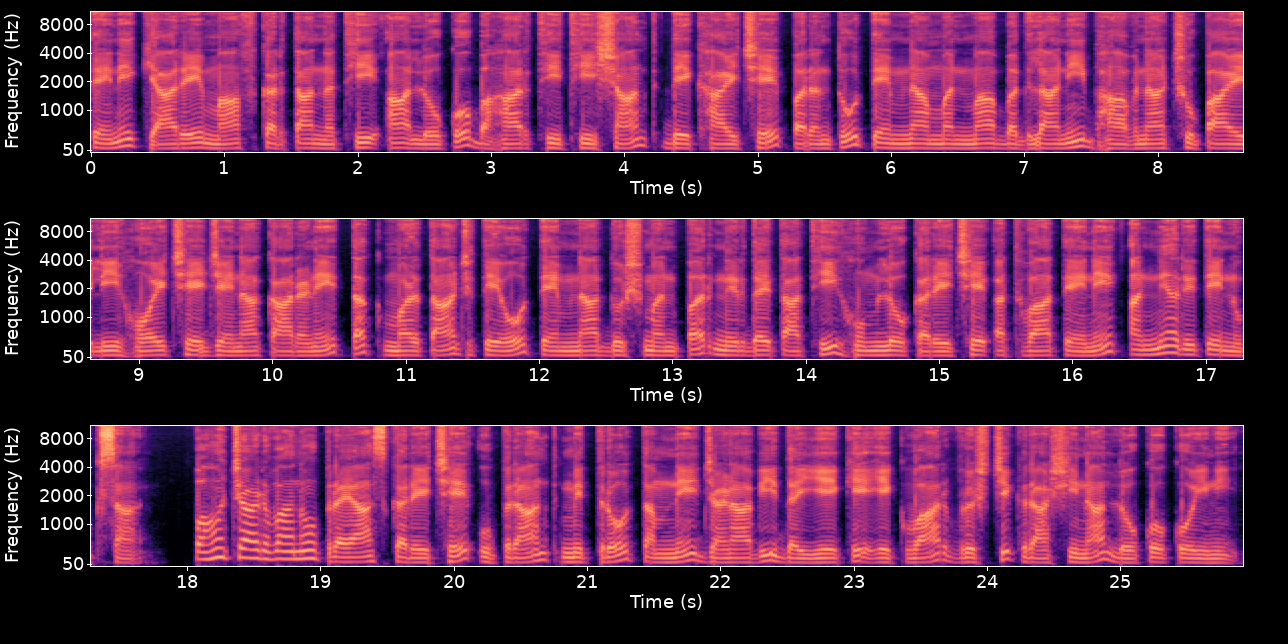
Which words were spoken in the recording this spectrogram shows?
તેને ક્યારેય માફ કરતા નથી. આ લોકો બહારથી શાંત દેખાય છે પરંતુ તેમના મનમાં બદલાની ભાવના છુપાયેલી હોય છે જેના કારણે તક મળતા જ તેઓ તેમના દુશ્મન પર નિર્દયતાથી હુમલો કરે છે અથવા તેને અન્ય રીતે નુકસાન પહોંચાડવાનો પ્રયાસ કરે છે. ઉપરાંત, મિત્રો, તમને જણાવી દઈએ કે એકવાર વૃશ્ચિક રાશિના લોકો કોઈની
